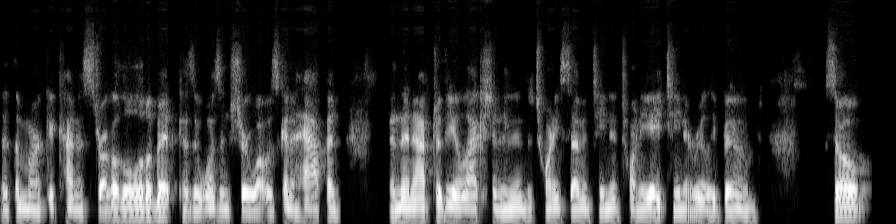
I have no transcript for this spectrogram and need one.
that the market kind of struggled a little bit because it wasn't sure what was going to happen. And then after the election and into 2017 and 2018, it really boomed. So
